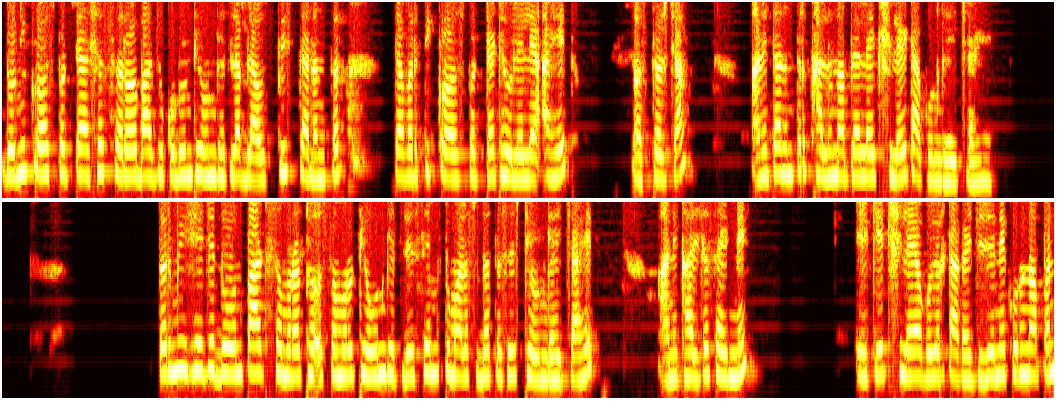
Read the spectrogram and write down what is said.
दोन्ही क्रॉस पट्ट्या अशा सरळ बाजूकडून ठेवून घेतल्या ब्लाउज पीस त्यानंतर त्यावरती क्रॉस पट्ट्या ठेवलेल्या आहेत अस्तरच्या. आणि त्यानंतर खालून आपल्याला एक शिलाई टाकून घ्यायची आहे. तर मी हे जे दोन पार्ट समोर समोर ठेवून घेतले सेम तुम्हाला सुद्धा तसेच ठेवून घ्यायचे आहेत. आणि खालच्या साईडने एक एक शिलाई अगोदर टाकायची जेणेकरून आपण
